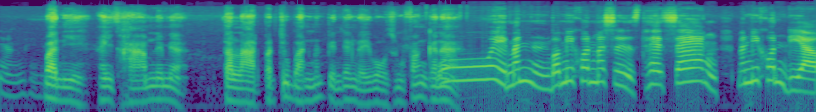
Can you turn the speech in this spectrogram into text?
หยังบ้านนี้ให้ถามเนี่ยแม่ตลาดปัจจุบันมันเป็นจังไดเว้าสู่ฟังกันนะโอ้ย มันบ่มีคนมาซื้อแท้แซงมันมีคนเดียว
